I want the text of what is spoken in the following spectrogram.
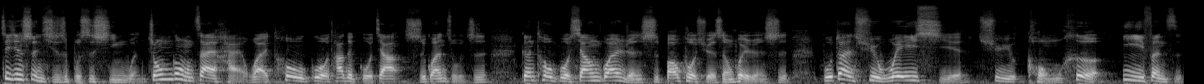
这件事情其实不是新闻。中共在海外透过他的国家使馆组织，跟透过相关人士，包括学生会人士，不断去威胁、去恐吓异议分子。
